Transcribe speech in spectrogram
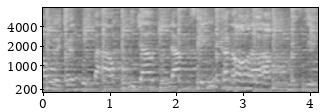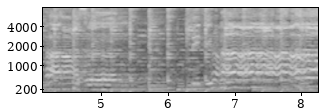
วเคยเชิญคุณสาวผมยาวจุดดำสิงขนองลำสิพาเสิร์นสิพา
